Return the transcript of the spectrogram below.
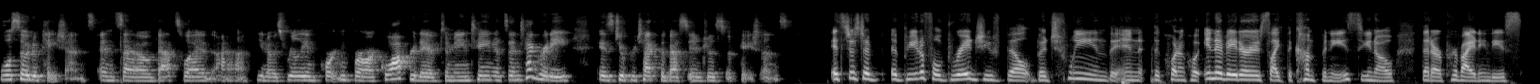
well so do patients and so that's what uh, you know is really important for our cooperative to maintain its integrity is to protect the best interest of patients it's just a, a, beautiful bridge you've built between the in the quote unquote innovators like the companies you know that are providing these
